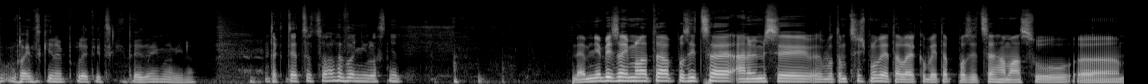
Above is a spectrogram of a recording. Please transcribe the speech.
Vojenský nepoliticky, to je zajímavý, no. tak to je co, co ale oni vlastně ne, mě by zajímala ta pozice, a nevím, jestli o tom chceš mluvit, ale jakoby ta pozice Hamasu, uh,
